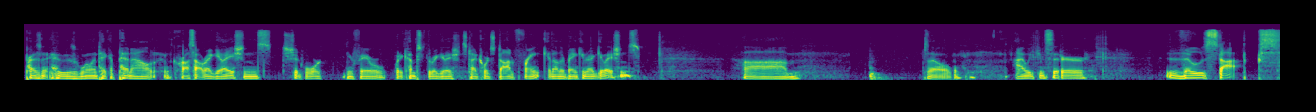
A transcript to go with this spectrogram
president who's willing to take a pen out and cross out regulations should work your favor when it comes to the regulations tied towards Dodd Frank and other banking regulations. Um, so I would consider those stocks.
